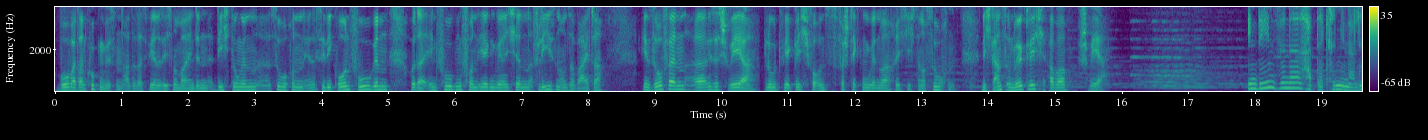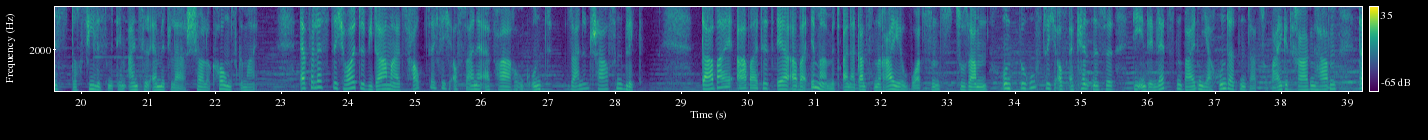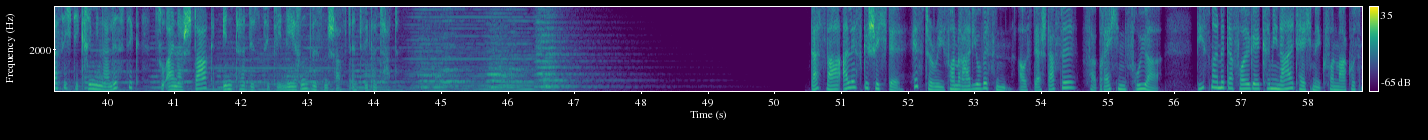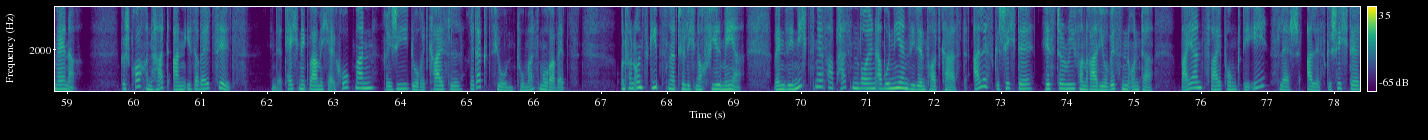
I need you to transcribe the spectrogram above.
wo wir dann gucken müssen. Also dass wir natürlich nochmal in den Dichtungen äh, suchen, in Silikonfugen oder in Fugen von irgendwelchen Fliesen und so weiter. Insofern äh, ist es schwer, Blut wirklich vor uns zu verstecken, wenn wir richtig danach suchen. Nicht ganz unmöglich, aber schwer. In dem Sinne hat der Kriminalist doch vieles mit dem Einzelermittler Sherlock Holmes gemein. Er verlässt sich heute wie damals hauptsächlich auf seine Erfahrung und seinen scharfen Blick. Dabei arbeitet er aber immer mit einer ganzen Reihe Watsons zusammen und beruft sich auf Erkenntnisse, die in den letzten beiden Jahrhunderten dazu beigetragen haben, dass sich die Kriminalistik zu einer stark interdisziplinären Wissenschaft entwickelt hat. Das war alles Geschichte, History von Radio Wissen aus der Staffel Verbrechen früher. Diesmal mit der Folge Kriminaltechnik von Markus Mähner. Gesprochen hat an Isabel Zilz. In der Technik war Michael Krogmann, Regie Dorit Kreisel, Redaktion Thomas Morawetz. Und von uns gibt's natürlich noch viel mehr. Wenn Sie nichts mehr verpassen wollen, abonnieren Sie den Podcast Alles Geschichte, History von Radio Wissen unter bayern2.de slash allesgeschichte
